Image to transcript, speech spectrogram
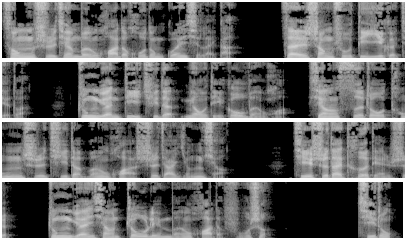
从史前文化的互动关系来看，在上述第一个阶段，中原地区的庙底沟文化向四周同时期的文化施加影响，其时代特点是中原向周邻文化的辐射。其中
